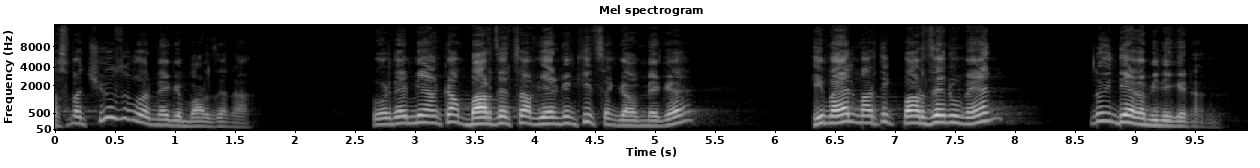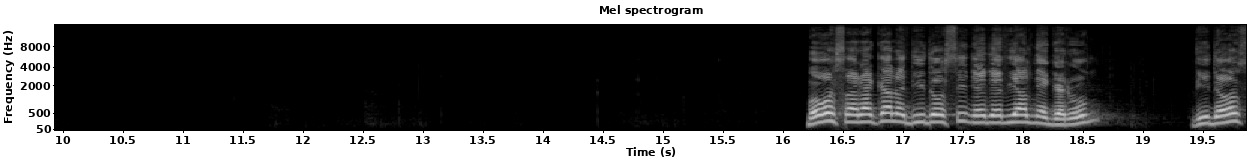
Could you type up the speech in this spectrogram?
Աստված չի ուզում, որ մեկը բարձենա։ Որտեղ մի անգամ բարձեցավ երկնքից ընկավ մեկը, հիմա էլ մարդիկ բարձենում են, նույն դեղը պիտի գնան։ Բողոս Արաքյալը Դիդոսին հետևյալն է գրում, Դիդոս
